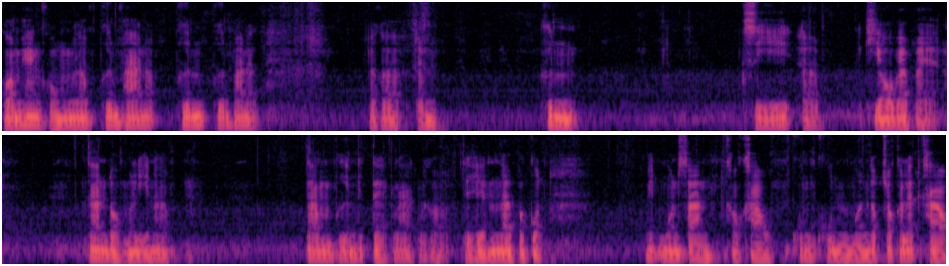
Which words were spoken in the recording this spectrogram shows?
ความแห้งของเนื้อพื้นพระนะครับพื้นพื้นพระเนี่ยแล้วก็จะขึ้น สีเขียวแบบก้านดอกมะลินะครับ ตามพื้นที่แตกรากแล้วก็จะเห็นปรากฏเม็ดมวลสารขาวๆขุ่นๆ เหมือนกับช็อกโกแลตขาว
